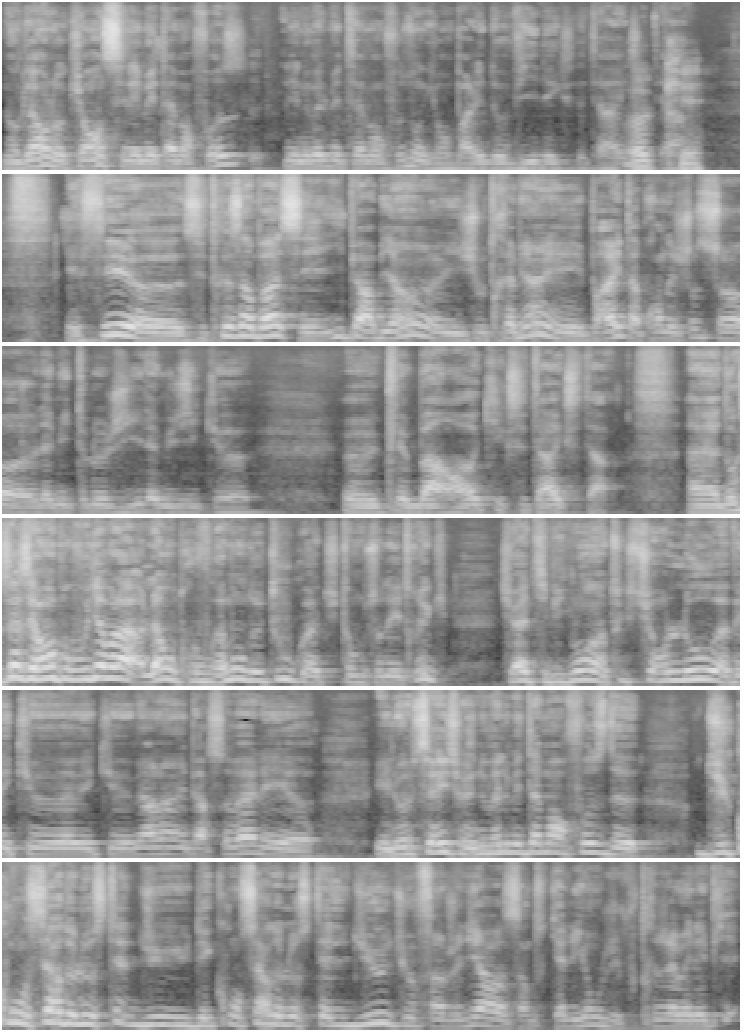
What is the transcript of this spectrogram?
Donc là en l'occurrence c'est les métamorphoses, les nouvelles métamorphoses donc ils vont parler d'Ovid etc. etc. Ok. Et c'est euh, c'est très sympa, c'est hyper bien, euh, ils jouent très bien et pareil t'apprends des choses sur euh, la mythologie, la musique, club baroque, etc. etc. Donc ça c'est vraiment pour vous dire, voilà, là on trouve vraiment de tout, quoi. Tu tombes sur des trucs, tu vois, typiquement un truc sur l'eau avec, Merlin et Perceval et, euh, et une autre série sur les nouvelles métamorphoses du concert de l'hostel, du, des concerts de l'hostel Dieu, tu vois, enfin je veux dire, c'est un truc à Lyon, j'y foutrais jamais les pieds.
